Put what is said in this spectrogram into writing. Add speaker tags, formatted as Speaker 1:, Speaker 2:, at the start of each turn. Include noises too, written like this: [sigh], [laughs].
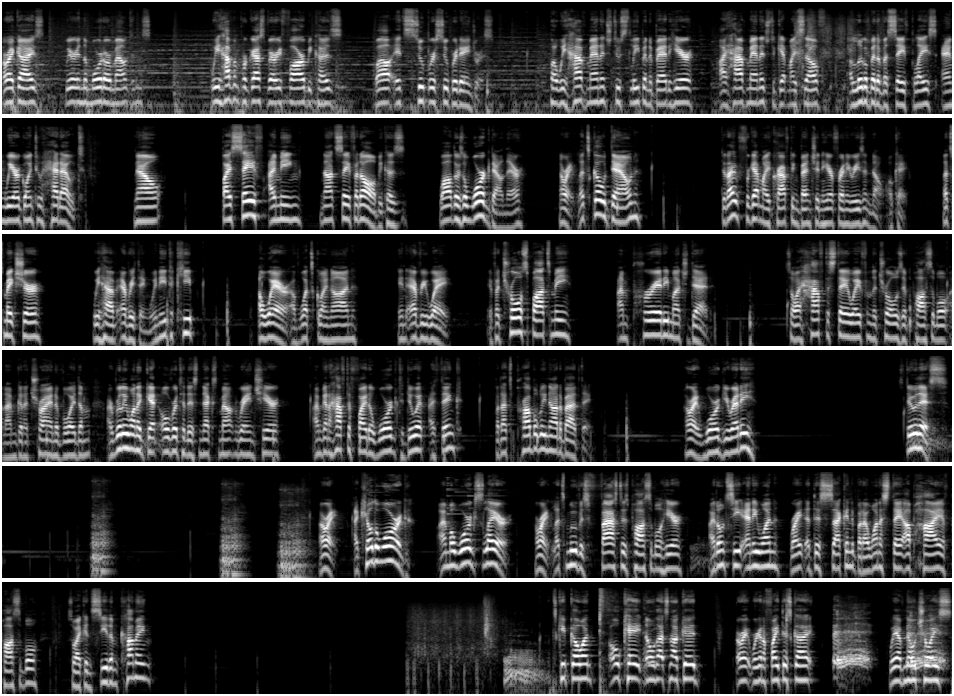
Speaker 1: Alright guys, we're in the Mordor Mountains. We haven't progressed very far because, well, it's super, super dangerous. But we have managed to sleep in a bed here. I have managed to get myself a little bit of a safe place, and we are going to head out. Now, by safe, I mean not safe at all, because, well, there's a warg down there. Alright, let's go down. Did I forget my crafting bench in here for any reason? No, okay. Let's make sure we have everything. We need to keep aware of what's going on in every way. If a troll spots me, I'm pretty much dead. So I have to stay away from the trolls if possible, and I'm going to try and avoid them. I really want to get over to this next mountain range here. I'm going to have to fight a warg to do it, I think, but that's probably not a bad thing. Alright, warg, you ready? Let's do this. Alright, I killed a warg. I'm a warg slayer. Alright, let's move as fast as possible here. I don't see anyone right at this second, but I want to stay up high if possible so I can see them coming. Let's keep going. Okay, no, that's not good. Alright, we're gonna fight this guy. We have no choice.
